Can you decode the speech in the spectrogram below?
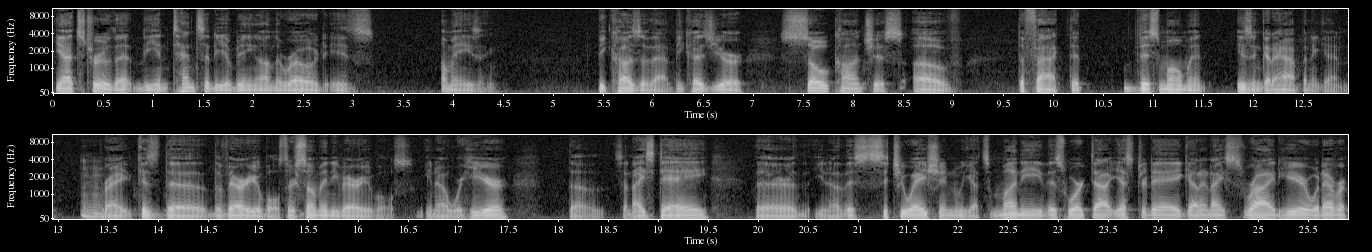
Yeah, it's true that the intensity of being on the road is amazing because of that, because you're so conscious of the fact that this moment isn't going to happen again, Mhm. right? Because the the variables, there's so many variables. You know, we're here. The it's a nice day. There, you know, this situation. We got some money. This worked out yesterday. Got a nice ride here. Whatever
